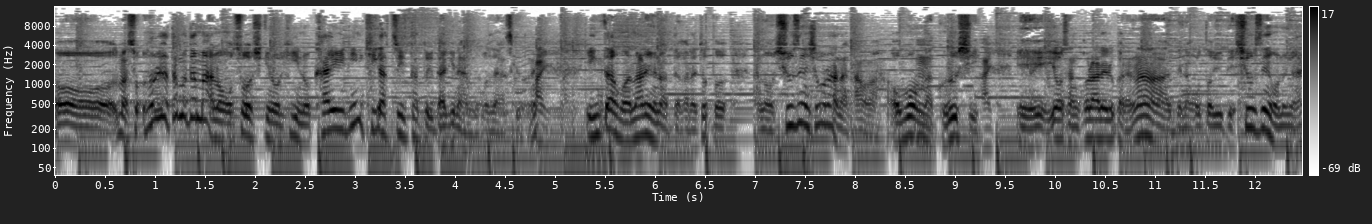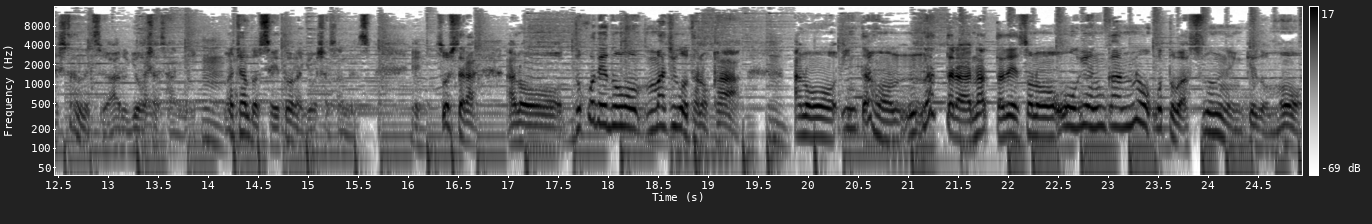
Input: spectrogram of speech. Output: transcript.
おまあ、そそれがたまたまあのお葬式の日の帰りに気がついたというだけなんでございますけどね。はい、インターホンが鳴るようになったから、ちょっと、あの、修繕してもらわなあかんわ。お盆が来るし、はい、えー、ようさん来られるからなあってなことを言って修繕お願いしたんですよある業者さんに、うん。まあ、ちゃんと正当な業者さんです、えそしたら、あのーどこでどう間違うたのか、うん。あのーインターホンなったらなったでその大玄関の音はすんねんけども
